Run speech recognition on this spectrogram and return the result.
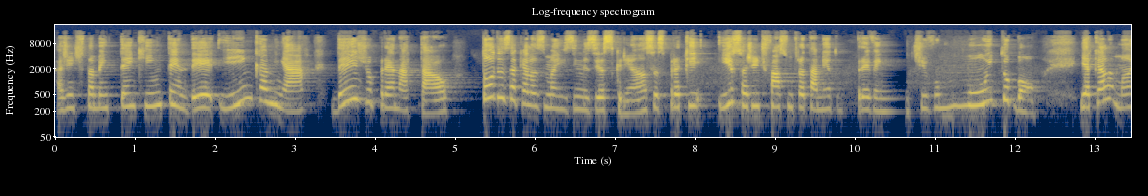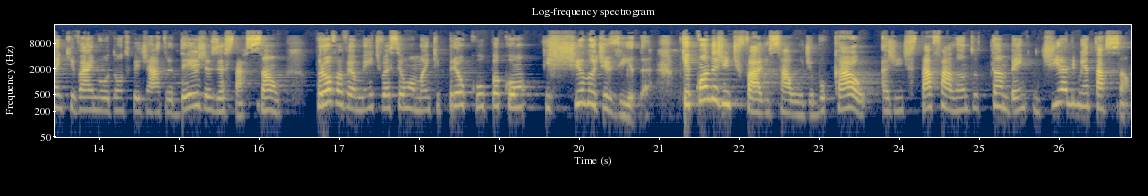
a gente também tem que entender e encaminhar desde o pré-natal todas aquelas mãezinhas e as crianças para que isso a gente faça um tratamento preventivo muito bom. E aquela mãe que vai no odontopediatra desde a gestação, provavelmente vai ser uma mãe que preocupa com estilo de vida. Porque quando a gente fala em saúde bucal, a gente está falando também de alimentação,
